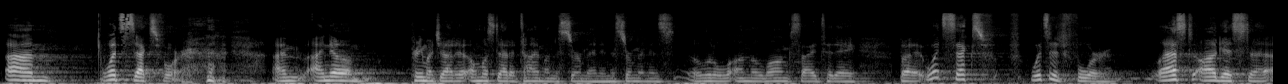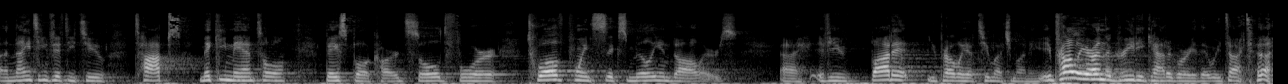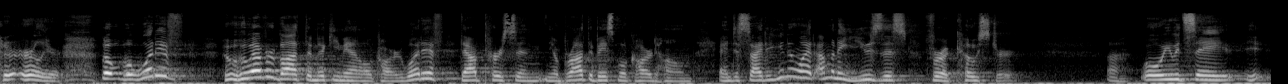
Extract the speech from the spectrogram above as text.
Um, what's sex for? I'm, I know I'm pretty much out of, almost out of time on the sermon, and the sermon is a little on the long side today. But what's sex? What's it for? Last August, uh, a 1952 Topps Mickey Mantle baseball card sold for $12.6 million. Uh, if you bought it, you probably have too much money. You probably are in the greedy category that we talked about earlier. But, but what if whoever bought the Mickey Mantle card, what if that person you know, brought the baseball card home and decided, you know what, I'm going to use this for a coaster? Uh, well, we would say,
